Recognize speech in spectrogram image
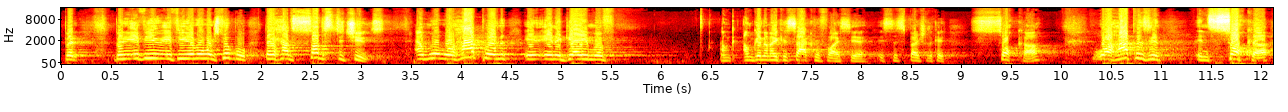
But, but if, you, if you ever watch football, they have substitutes. And what will happen in, in a game of I'm, going to make a sacrifice here. It's a special occasion. Soccer. What happens in, in soccer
